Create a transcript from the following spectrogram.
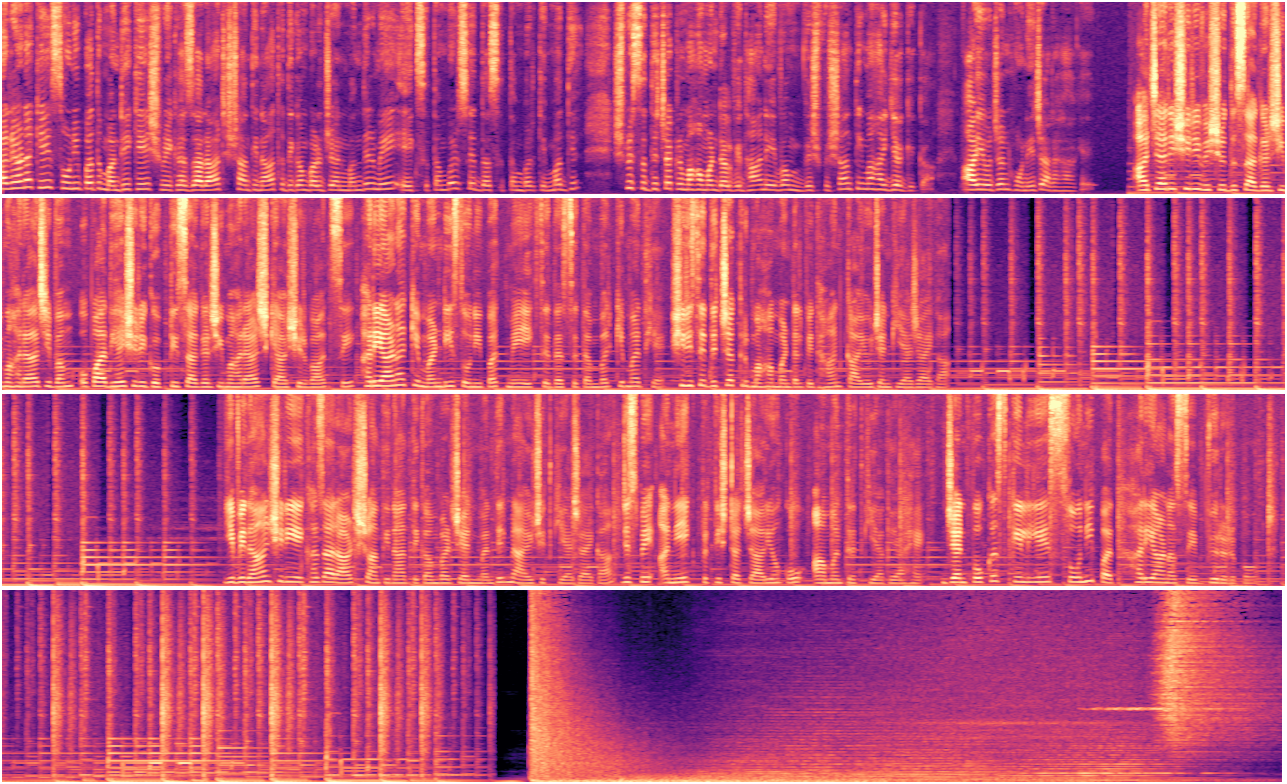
हरियाणा के सोनीपत मंडी के श्री आठ शांतिनाथ दिगंबर जैन मंदिर में 1 सितंबर से 10 सितंबर के मध्य श्री सिद्धचक्र महामंडल विधान एवं विश्व शांति महायज्ञ का आयोजन होने जा रहा है। आचार्य श्री विशुद्ध सागर जी महाराज एवं उपाध्याय श्री गुप्ती सागर जी महाराज के आशीर्वाद से हरियाणा के मंडी सोनीपत में 1 से 10 सितंबर के मध्य श्री सिद्ध चक्र महामंडल विधान का आयोजन किया जाएगा। ये विधान श्री 1008 शांतिनाथ दिगम्बर जैन मंदिर में आयोजित किया जाएगा, जिसमें अनेक प्रतिष्ठाचार्यों को आमंत्रित किया गया है। जैन फोकस के लिए सोनीपत, हरियाणा से ब्यूरो रिपोर्ट।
